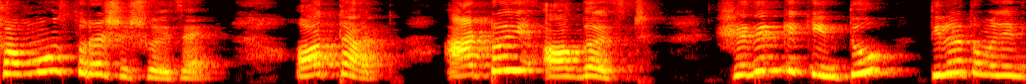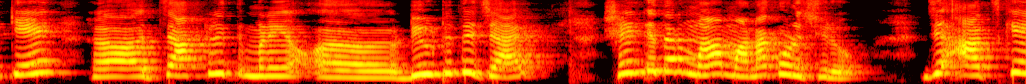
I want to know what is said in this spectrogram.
সমস্তটা শেষ হয়ে যায়। অর্থাৎ আটই অগস্ট সেদিনকে কিন্তু তিলোত্তমা যেদিনকে চাকরি মানে ডিউটিতে যায়, সেদিনকে তার মা মানা করেছিল যে আজকে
